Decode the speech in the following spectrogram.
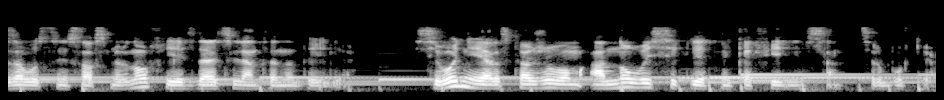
зовут Станислав Смирнов, я издатель Антенна Дейли. Сегодня я расскажу вам о новой секретной кофейне в Санкт-Петербурге.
